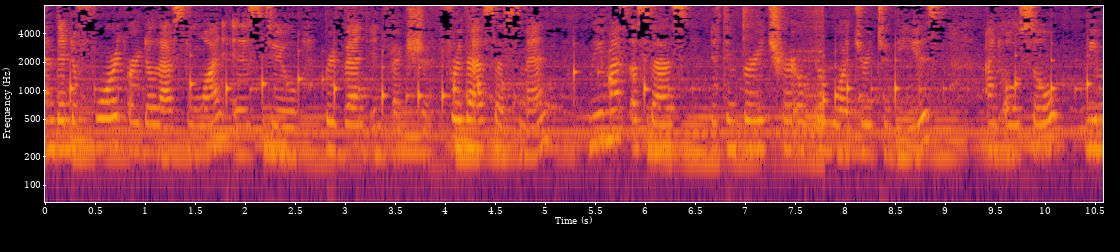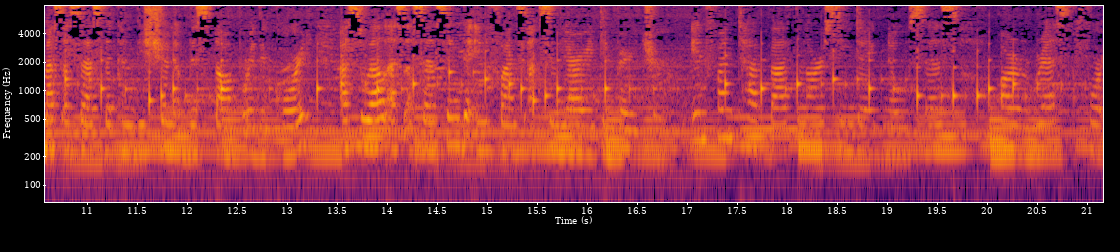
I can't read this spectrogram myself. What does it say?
and then the fourth or the last one is to prevent infection. For the assessment, we must assess the temperature of the water to be used and also we must assess the condition of the stump or the cord as well as assessing the infant's axillary temperature. Infant tub bath nursing diagnosis are risk for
